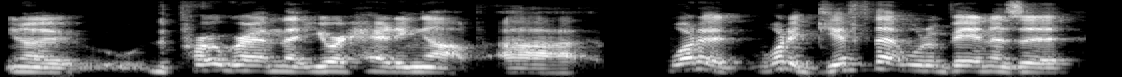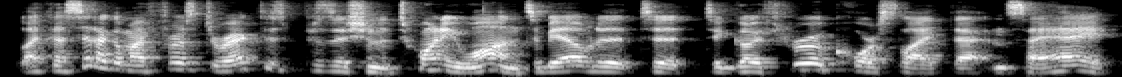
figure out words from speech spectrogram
you know the program that you're heading up uh, what a what a gift that would have been as a like I said, I got my first director's position at 21 to be able to, to, to go through a course like that and say, hey,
